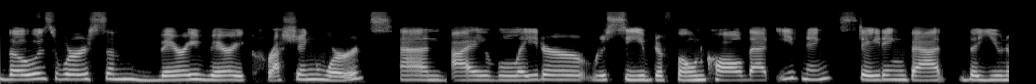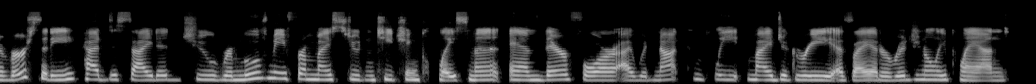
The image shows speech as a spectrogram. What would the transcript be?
those were some very, very crushing words. And I later received a phone call that evening stating that the university had decided to remove me from my student teaching placement, and therefore I would not complete my degree as I had originally planned.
